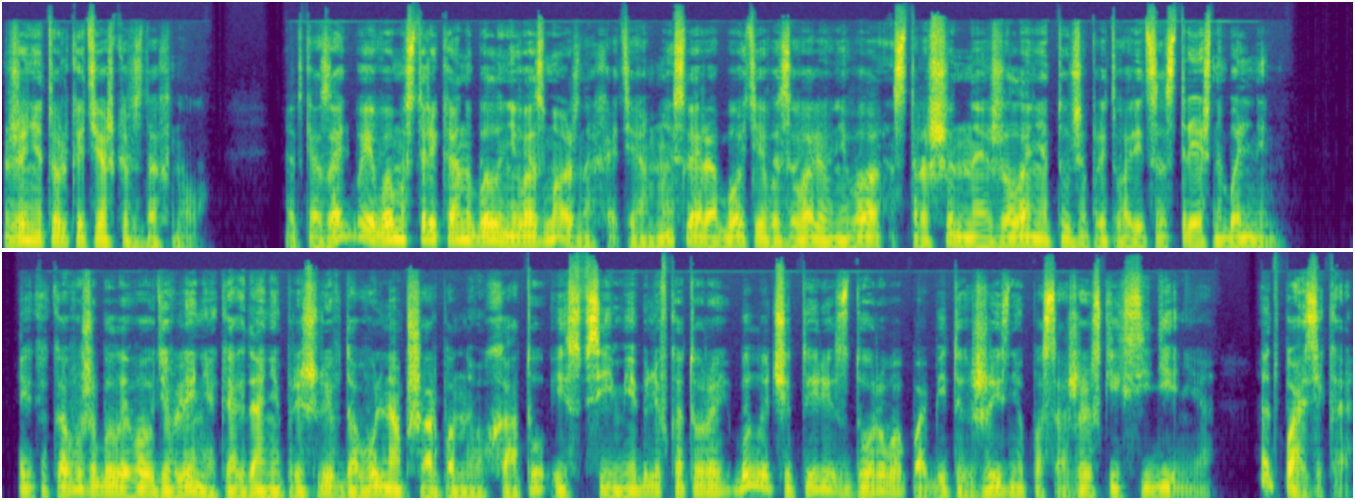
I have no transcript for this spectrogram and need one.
Женя только тяжко вздохнул. Отказать боевому старикану было невозможно, хотя мысли о работе вызывали у него страшенное желание тут же притвориться страшно больным. И каково же было его удивление, когда они пришли в довольно обшарпанную хату, из всей мебели в которой было четыре здорово побитых жизнью пассажирских сиденья от пазика,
